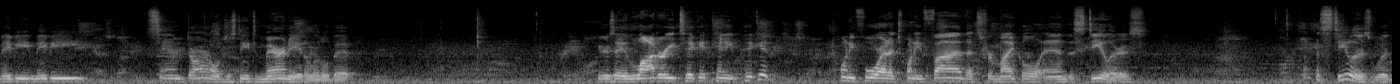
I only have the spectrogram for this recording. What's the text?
maybe maybe Sam Darnold just need to marinate a little bit. Here's a lottery ticket, Kenny Pickett, 24 out of 25. That's for Michael and the Steelers. I thought the Steelers would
